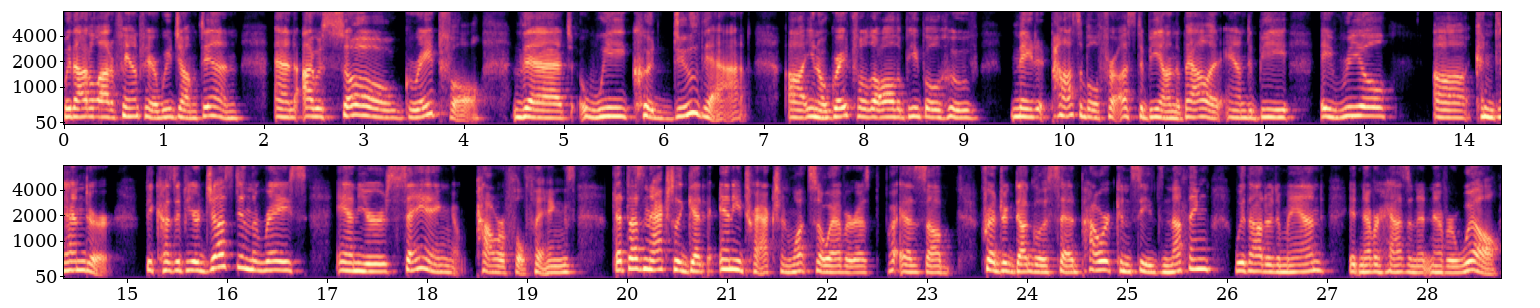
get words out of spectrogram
without a lot of fanfare, we jumped in, and I was so grateful that we could do that. Uh, you know, grateful to all the people who've made it possible for us to be on the ballot and to be a real uh, contender. Because if you're just in the race and you're saying powerful things, that doesn't actually get any traction whatsoever. As as uh, Frederick Douglass said, power concedes nothing without a demand. It never has, and it never will.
